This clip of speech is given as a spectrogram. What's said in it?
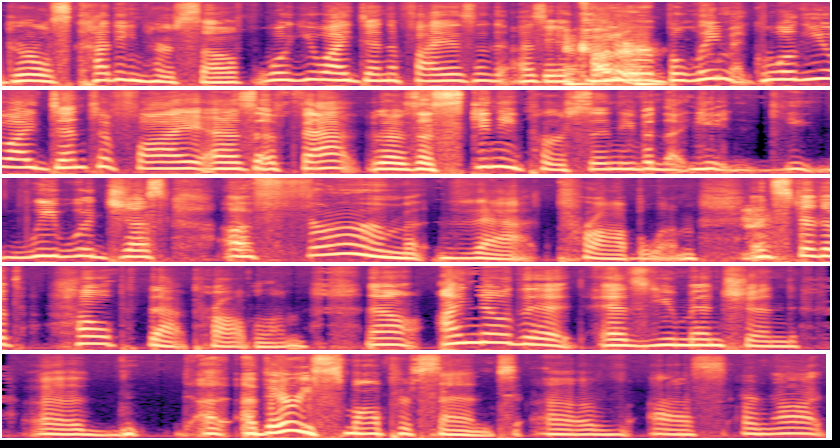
girl's cutting herself, will you identify as, an, as if you're bulimic? Will you identify as a fat, as a skinny person, even that you, you, we would just affirm that problem instead of help that problem? Now, I know that as you mentioned, uh, a, a very small percent of us are not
